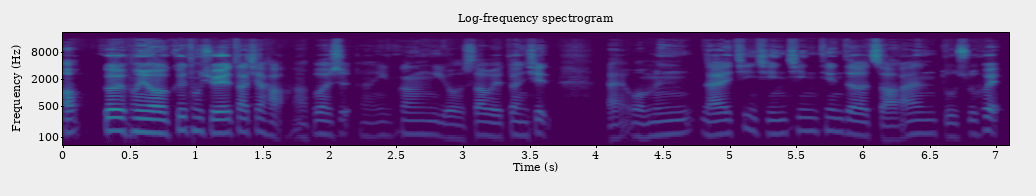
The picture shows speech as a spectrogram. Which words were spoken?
好，各位朋友、各位同学，大家好啊！不好意思，嗯，因为刚刚有稍微断线，来，我们来进行今天的早安读书会。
